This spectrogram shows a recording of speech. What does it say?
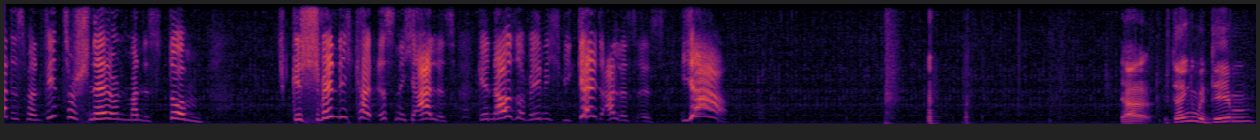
hat, ist man viel zu schnell und man ist dumm. Geschwindigkeit ist nicht alles. Genauso wenig wie Geld alles ist. Ja! Ja, ich denke mit dem.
